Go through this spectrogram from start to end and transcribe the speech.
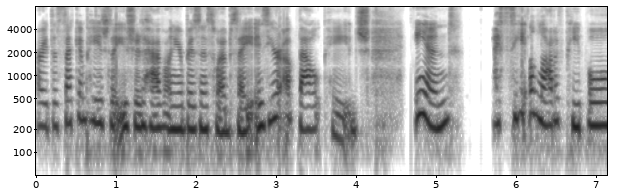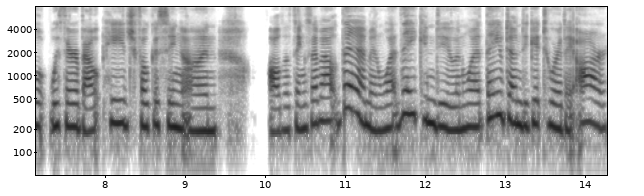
All right, the second page that you should have on your business website is your About page. And I see a lot of people with their About page focusing on all the things about them and what they can do and what they've done to get to where they are.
